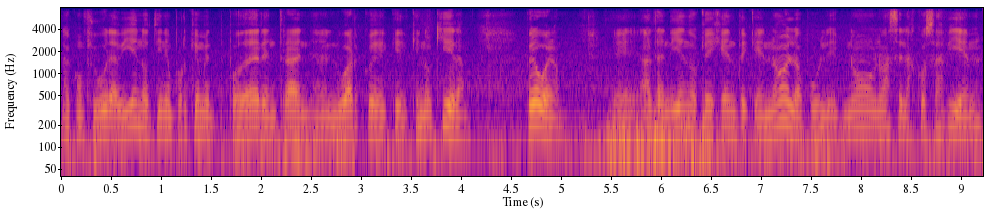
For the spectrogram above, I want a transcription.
la configura bien no tiene por qué poder entrar en, el lugar que, no quieran. Pero bueno, eh, atendiendo que hay gente que no, lo publica, no, hace las cosas bien,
